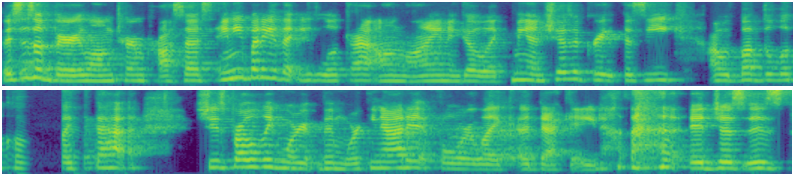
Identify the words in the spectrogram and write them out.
this is a very long term process. Anybody that you look at online and go like man she has a great physique. I would love to look like that she's probably been working at it for like a decade it just is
